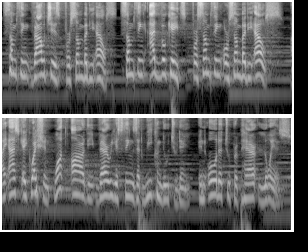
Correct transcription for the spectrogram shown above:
something vouches for somebody else, something advocates for something or somebody else. I ask a question, what are the various things that we can do today in order to prepare lawyers,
